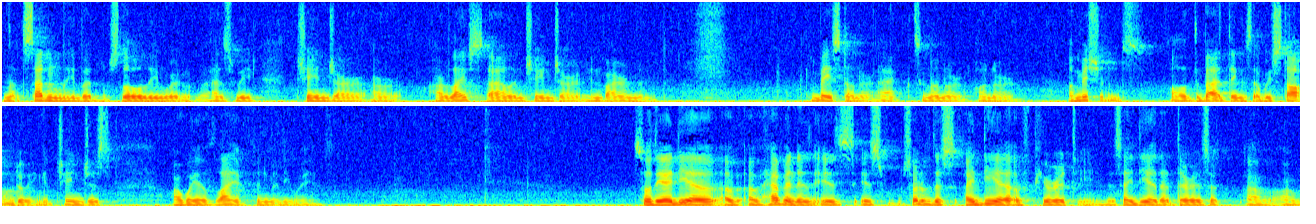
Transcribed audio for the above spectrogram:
Not suddenly, but slowly as we change our, our, our lifestyle and change our environment based on our acts and on our, on our omissions. All of the bad things that we stop doing, it changes our way of life in many ways. So the idea of, of heaven is, is, is sort of this idea of purity, this idea that there is a, a,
